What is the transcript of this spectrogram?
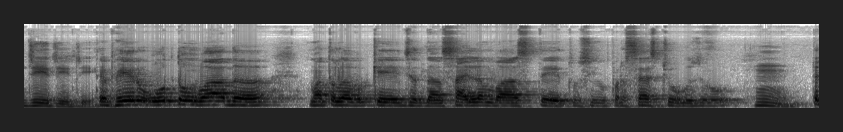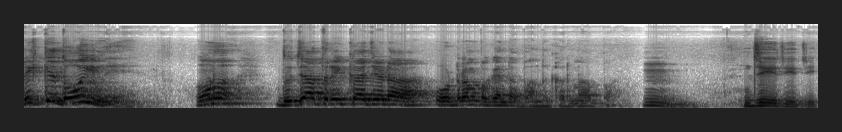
ਜੀ ਜੀ ਜੀ। ਤੇ ਫਿਰ ਉਹ ਤੋਂ ਬਾਅਦ ਮਤਲਬ ਕਿ ਜਿੱਦਾਂ ਸਾਈਲਮ ਵਾਸਤੇ ਤੁਸੀਂ ਉਹ ਪ੍ਰੋਸੈਸ ਚੋਂ ਗੁਜ਼ਰੋ। ਹੂੰ। ਤਰੀਕੇ ਦੋ ਹੀ ਨੇ। ਹੁਣ ਦੂਜਾ ਤਰੀਕਾ ਜਿਹੜਾ ਉਹ ਟਰੰਪ ਕਹਿੰਦਾ ਬੰਦ ਕਰਨਾ ਆਪਾਂ। ਹੂੰ। ਜੀ ਜੀ ਜੀ।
